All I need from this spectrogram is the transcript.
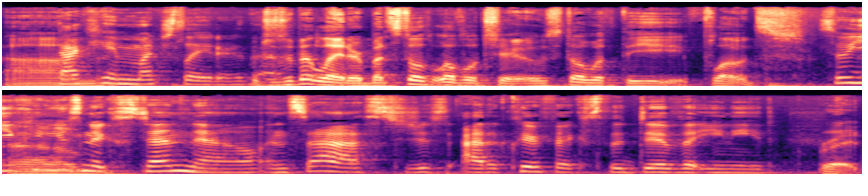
Um, that came much later though. which is a bit later, but still level two, still with the floats. so you can use Um, an extend now in Sass to just add a clear fix to the div that you need Right.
